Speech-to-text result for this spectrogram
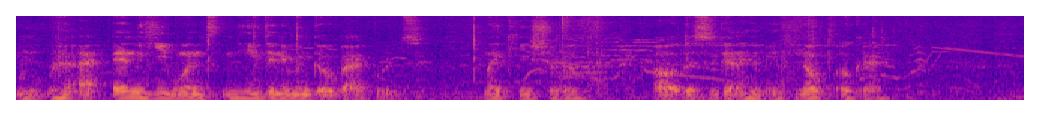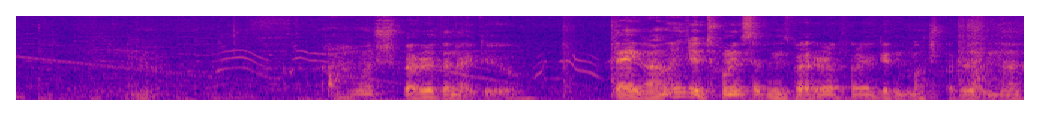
And he went, and he didn't even go backwards. Like he should have. Oh, this is gonna hit me. Nope, okay. How much better than I do? Dang, I only did 20 seconds better? I thought I did much better than that.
